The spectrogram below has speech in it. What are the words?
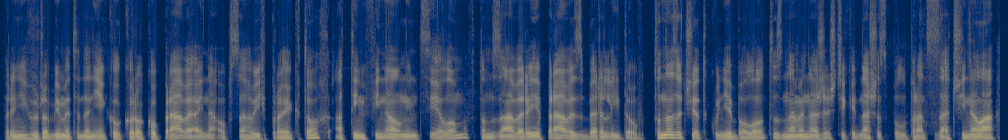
Pre nich už robíme teda niekoľko rokov práve aj na obsahových projektoch a tým finálnym cieľom v tom závere je práve zber lídov. To na začiatku nebolo, to znamená, že ešte keď naša spolupráca začínala,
